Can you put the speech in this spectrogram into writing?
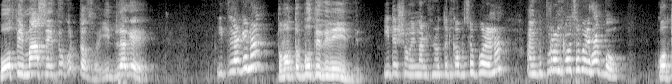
প্রতি মাসেই তো করতেছো ঈদ লাগে? ঈদ লাগে না? তোমার তো প্রতিদিন ঈদ। ঈদের সময় মানুষ নতুন কাপড় পরে না? আমি কি পুরান কাপড় পরে থাকব? কত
